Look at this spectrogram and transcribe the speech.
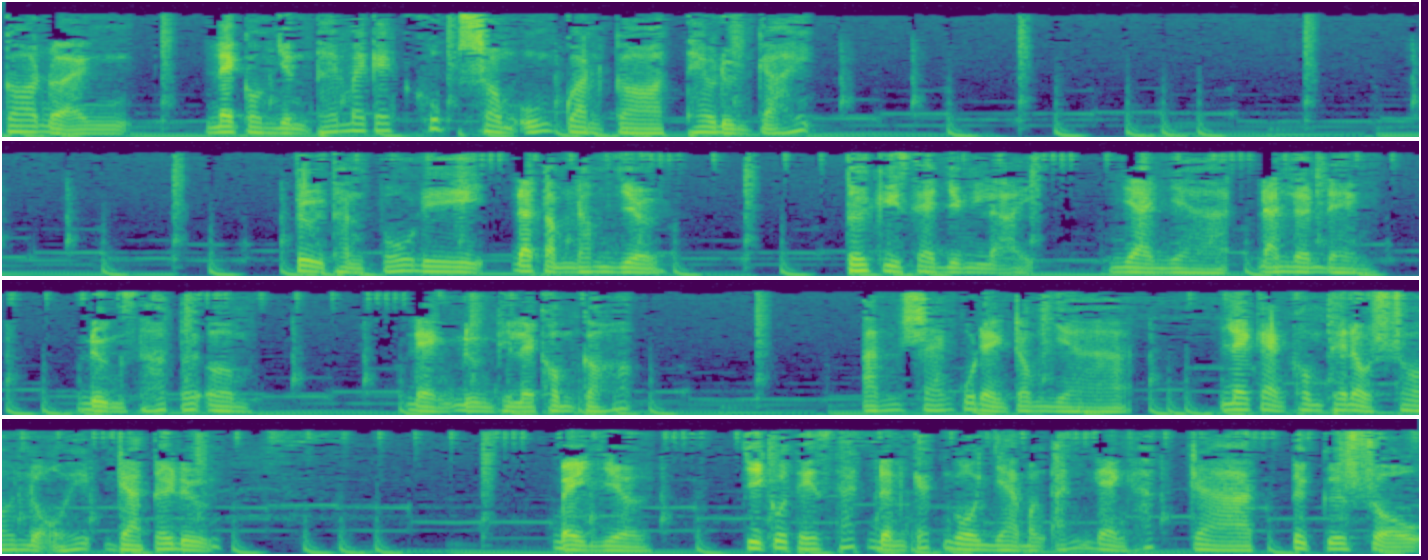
Co đoạn lại còn nhìn thấy mấy cái khúc sông uống quanh co theo đường cái. Từ thành phố đi đã tầm 5 giờ. Tới khi xe dừng lại, nhà nhà đã lên đèn. Đường xá tối ôm, đèn đường thì lại không có. Ánh sáng của đèn trong nhà lại càng không thể nào soi nổi ra tới đường. Bây giờ, chỉ có thể xác định các ngôi nhà bằng ánh đèn hắt ra từ cửa sổ,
